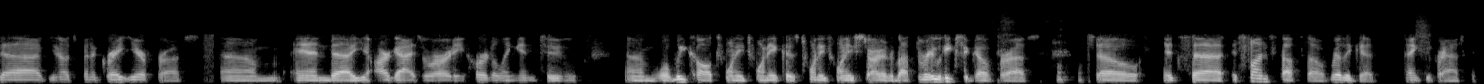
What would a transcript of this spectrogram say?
uh, you know, it's been a great year for us, um, and uh, you know, our guys are already hurtling into um, what we call 2020 because 2020 started about three weeks ago for us. so it's uh, it's fun stuff, though. Really good. Thank you for asking.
